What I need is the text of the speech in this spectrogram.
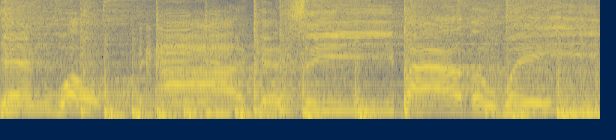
And walk. I can see by the way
